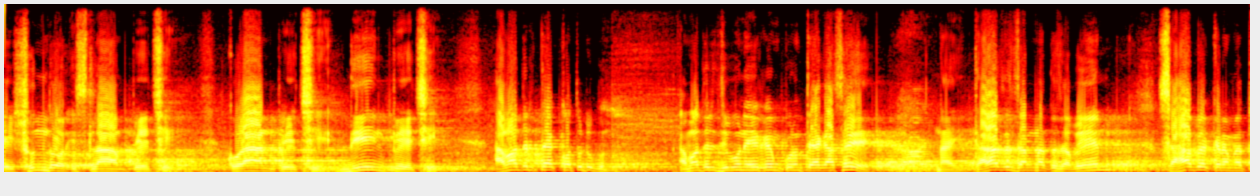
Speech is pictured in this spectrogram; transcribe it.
এই সুন্দর ইসলাম পেয়েছি, কোরআন পেয়েছি, দিন পেয়েছি। আমাদের ত্যাগ কতটুকু? আমাদের জীবনে এরকম কোন ত্যাগ আছে? নাই। তারা যে জান্নাতে যাবেন, সাহাব একরাম এত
